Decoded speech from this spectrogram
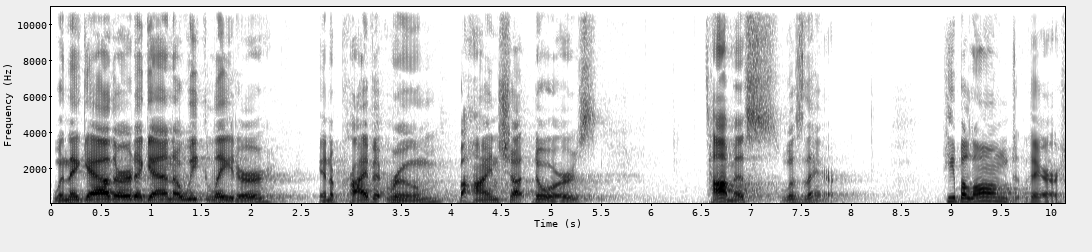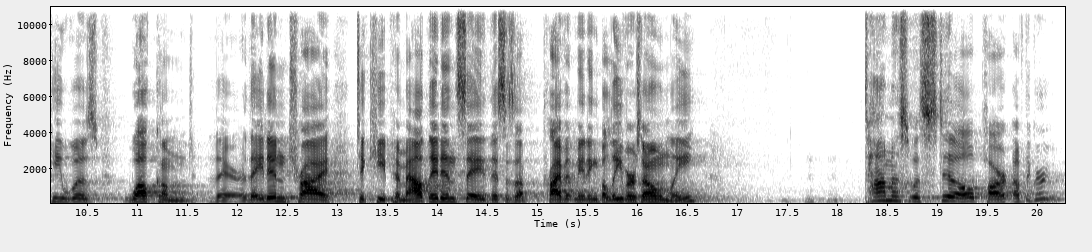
When they gathered again a week later, in a private room behind shut doors, Thomas was there. He belonged there. He was welcomed there. They didn't try to keep him out. They didn't say, This is a private meeting, believers only. Thomas was still part of the group.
